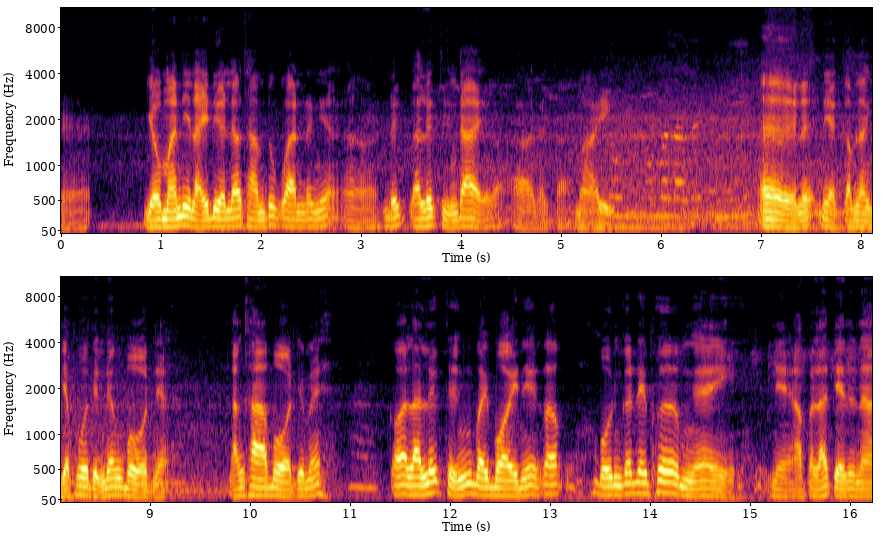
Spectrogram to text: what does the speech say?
นะฮะโยมมันนี่หลายเดือนแล้วทำทุกวันอย่างเงี้ยอ่านึกระลึกถึงได้อ่าแล้วก็มาอีก เอามาละเล็กนี้เออเนี่ยเนี่ยกำลังจะพูดถึงเรื่องโบสถ์เนี่ย หลังคาโบสถ์ใช่ไหมก็ระลึกถึงบ่อยๆนี่ก็บุญก็ได้เพิ่มไง เนี่ยอัปปละเจตนา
